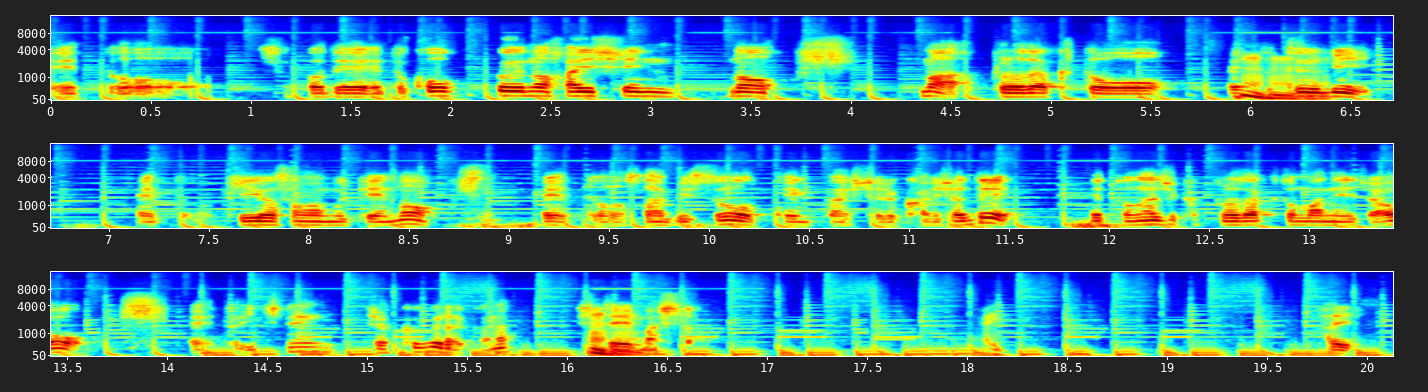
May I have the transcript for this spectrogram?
えっ、と、そこで、えっ、と、広告の配信の、まあ、プロダクトを、えっ、と、うんうん 2B、えっ、と、企業様向けの、えっ、と、サービスを展開している会社で、えっ、と、同じくプロダクトマネージャーを、えっ、と、1年弱ぐらいかな、していました。はい。はい。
